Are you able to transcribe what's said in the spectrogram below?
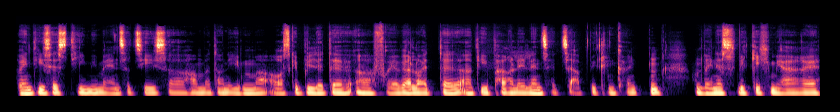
Wenn dieses Team im Einsatz ist, haben wir dann eben ausgebildete Feuerwehrleute, die Paralleleinsätze abwickeln könnten. Und wenn es wirklich mehrere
